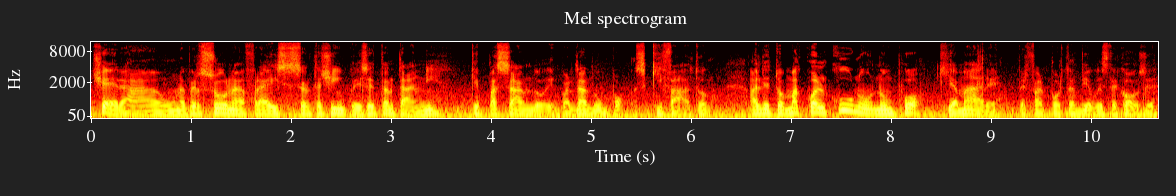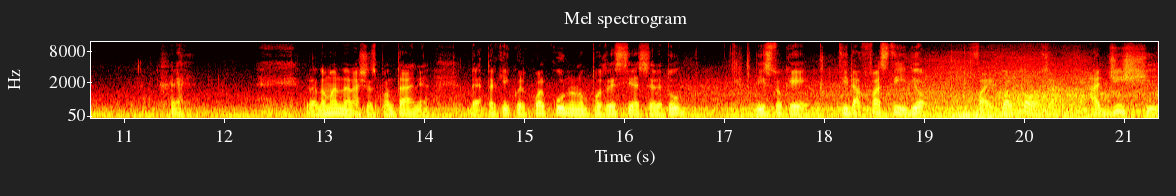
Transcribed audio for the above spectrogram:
c'era una persona fra i 65 e i 70 anni che passando e guardando un po' schifato ha detto ma qualcuno non può chiamare per far portare via queste cose La domanda nasce spontanea. Beh, perché quel qualcuno non potresti essere tu? Visto che ti dà fastidio, fai qualcosa, agisci.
